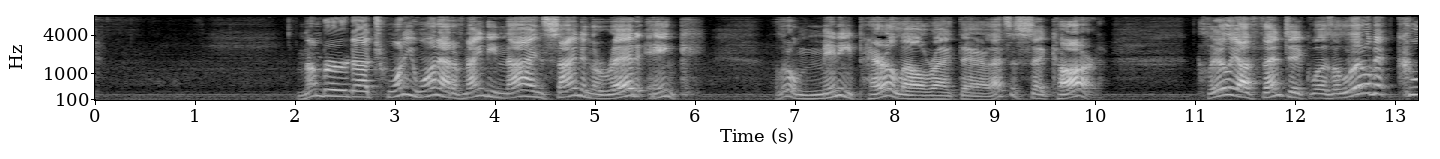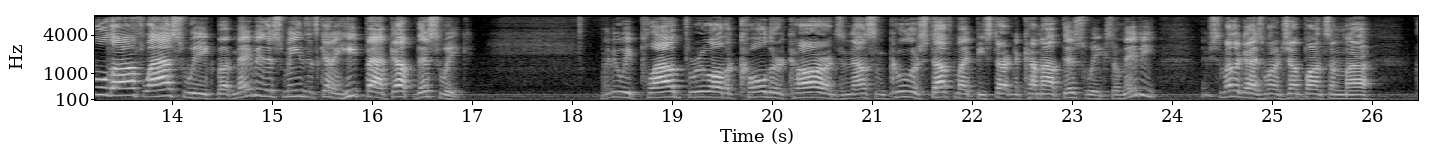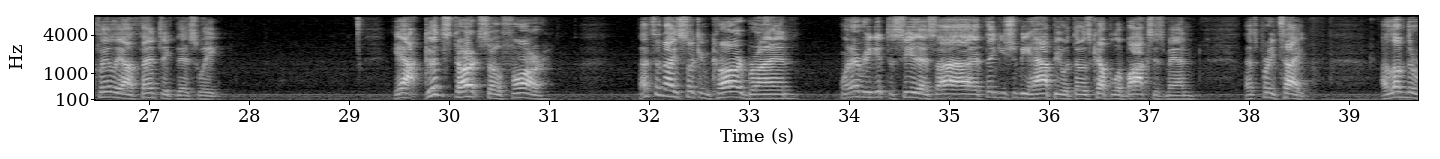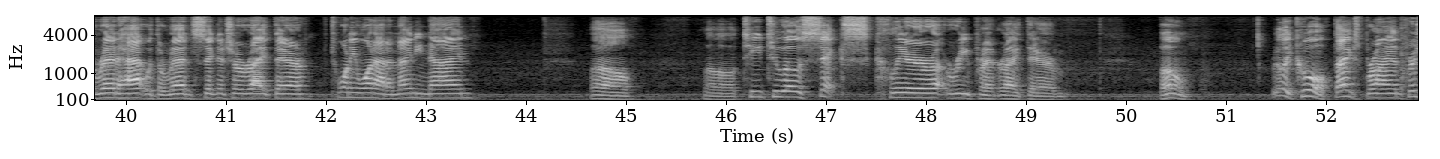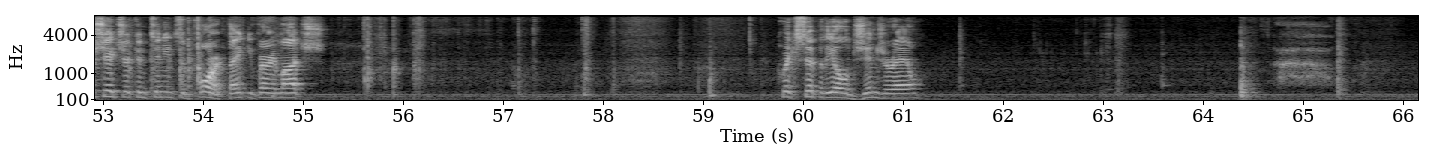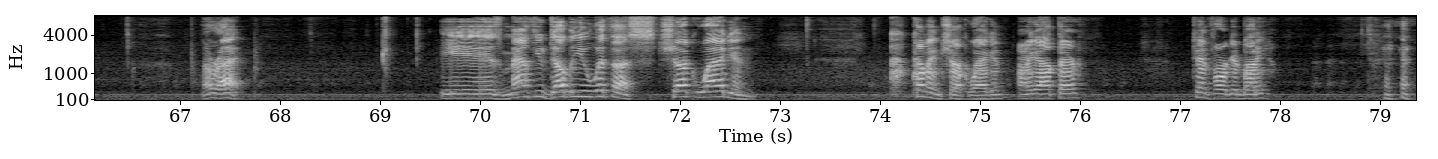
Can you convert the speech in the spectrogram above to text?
Numbered uh, 21 out of 99, signed in the red ink. A little mini parallel right there. That's a sick card. Clearly Authentic was a little bit cooled off last week, but maybe this means it's going to heat back up this week. Maybe we plowed through all the colder cards and now some cooler stuff might be starting to come out this week. So maybe maybe some other guys want to jump on some uh, Clearly Authentic this week. Yeah, good start so far. That's a nice looking card, Brian. Whenever you get to see this, I think you should be happy with those couple of boxes, man. That's pretty tight. I love the red hat with the red signature right there. 21 out of 99. Well, well T206 clear reprint right there. Boom. Really cool. Thanks, Brian. Appreciate your continued support. Thank you very much. Quick sip of the old ginger ale. All right is Matthew W. with us. Chuck Wagon. Come in, Chuck Wagon. Are you out there? 10 4, good buddy.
